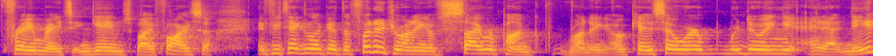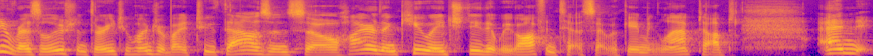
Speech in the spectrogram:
frame rates in games by far. So if you take a look at the footage running of Cyberpunk running, okay, so we're, we're doing it at native resolution, 3200 by 2000, so higher than QHD that we often test that with gaming laptops. And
